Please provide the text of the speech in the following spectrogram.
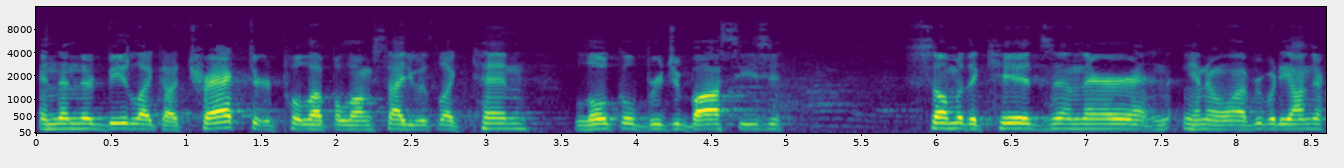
And then there'd be like a tractor pull up alongside you with like 10 local Brijabasis some of the kids in there and, you know, everybody on there.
